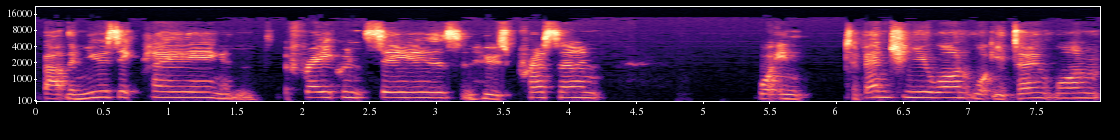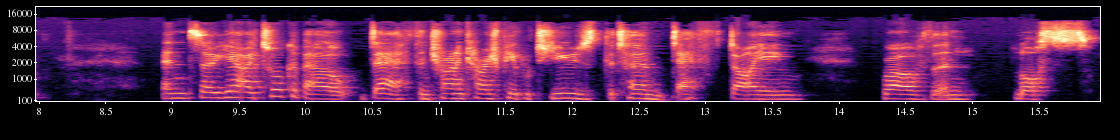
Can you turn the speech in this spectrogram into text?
about the music playing and the fragrances and who's present, what intervention you want, what you don't want? And so, yeah, I talk about death and try and encourage people to use the term death, dying, rather than loss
